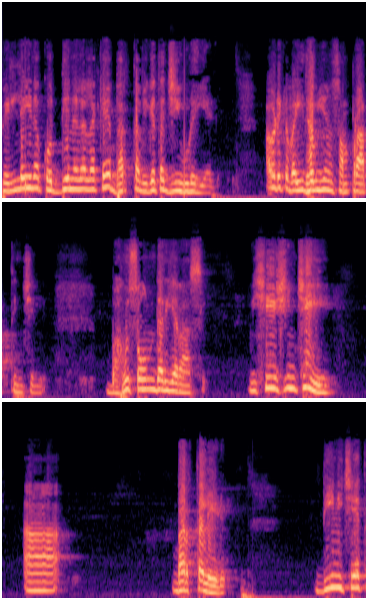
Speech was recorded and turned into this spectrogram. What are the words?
పెళ్ళైన కొద్ది నెలలకే భర్త విగత జీవుడయ్యాడు. ఆవిడకి వైధవ్యం సంప్రాప్తించింది. బహు సౌందర్య రాశి. విశేషించి భర్త లేడు. దీని చేత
